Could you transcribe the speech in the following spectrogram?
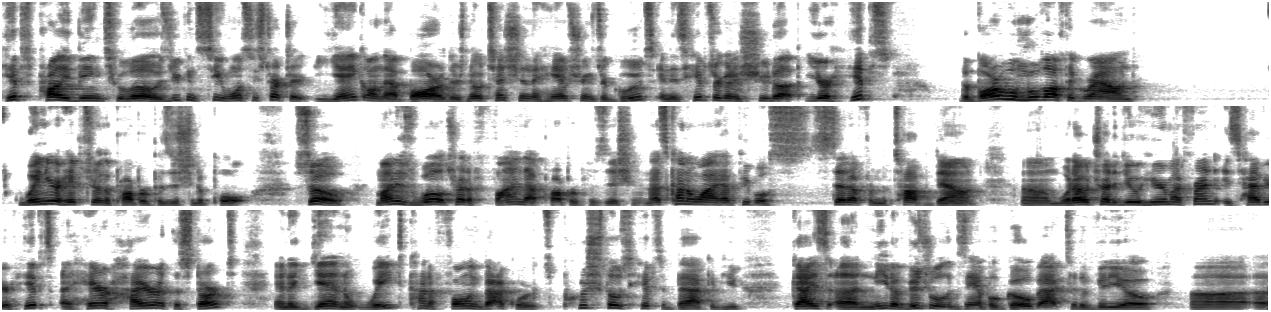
hips probably being too low. As you can see, once you start to yank on that bar, there's no tension in the hamstrings or glutes, and his hips are going to shoot up. Your hips, the bar will move off the ground when your hips are in the proper position to pull. So might as well try to find that proper position. And that's kind of why I have people set up from the top down. Um, what I would try to do here, my friend, is have your hips a hair higher at the start. And again, weight kind of falling backwards. Push those hips back. If you guys uh, need a visual example, go back to the video uh, uh,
